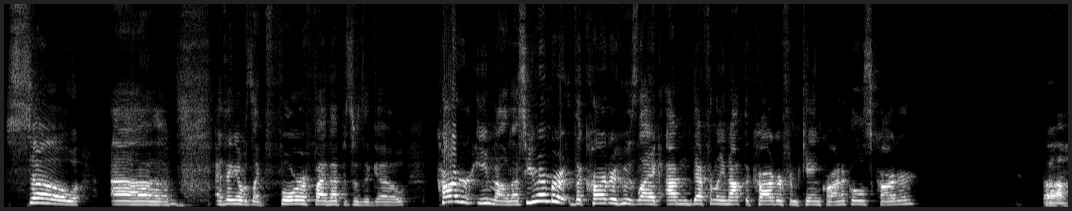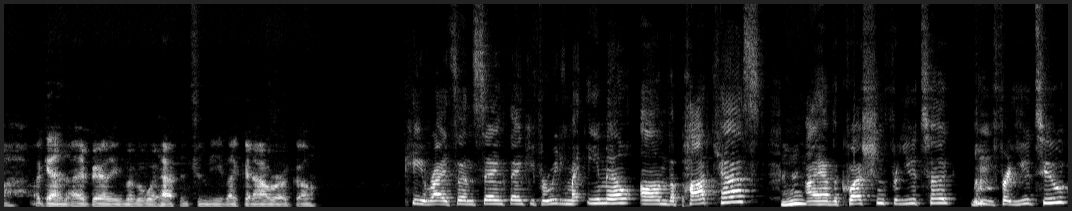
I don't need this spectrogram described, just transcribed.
So, uh, I think it was like four or five episodes ago. Carter emailed us. You remember the Carter who's like, I'm definitely not the Carter from Kane Chronicles, Carter? Oh, again, I barely remember what happened to me like an hour ago. He writes in saying, Thank you for reading my email on the podcast. Mhm. I have a question for you to for you two.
